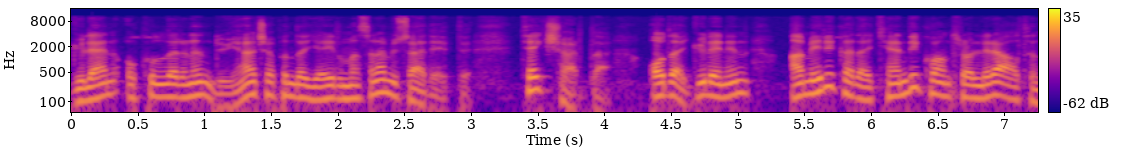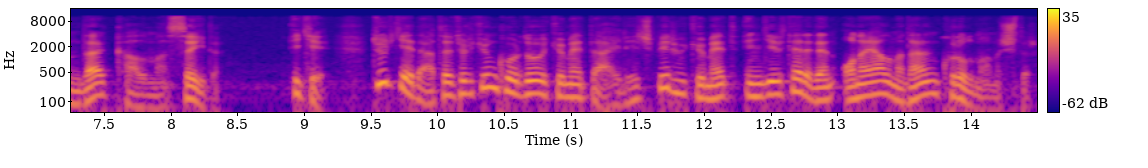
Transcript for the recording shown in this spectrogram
Gülen okullarının dünya çapında yayılmasına müsaade etti. Tek şartla o da Gülen'in Amerika'da kendi kontrolleri altında kalmasıydı. 2. Türkiye'de Atatürk'ün kurduğu hükümet dahil hiçbir hükümet İngiltere'den onay almadan kurulmamıştır.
